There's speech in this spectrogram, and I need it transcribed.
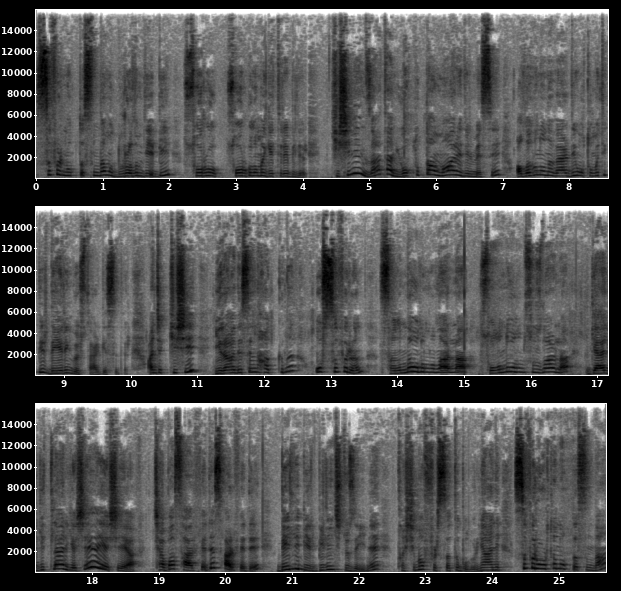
sıfır noktasında mı duralım diye bir soru, sorgulama getirebilir. Kişinin zaten yokluktan var edilmesi Allah'ın ona verdiği otomatik bir değerin göstergesidir. Ancak kişi iradesinin hakkını o sıfırın sağında olumlularla, solunda olumsuzlarla gelgitler yaşaya yaşaya çaba sarfede sarfede belli bir bilinç düzeyine taşıma fırsatı bulur. Yani sıfır orta noktasından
